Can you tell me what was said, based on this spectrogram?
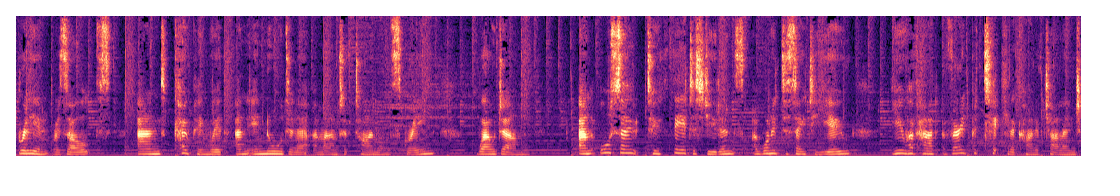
brilliant results, and coping with an inordinate amount of time on screen. Well done. And also to theatre students, I wanted to say to you, you have had a very particular kind of challenge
